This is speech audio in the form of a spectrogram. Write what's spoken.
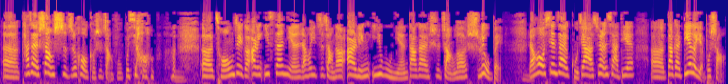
呃，它在上市之后可是涨幅不小，呃，从这个二零一三年，然后一直涨到二零一五年，大概是涨了十六倍。然后现在股价虽然下跌，呃，大概跌了也不少，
